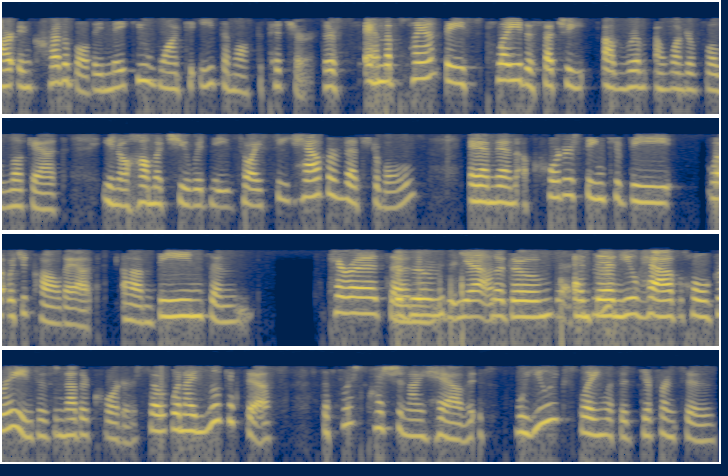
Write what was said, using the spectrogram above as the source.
are incredible. They make you want to eat them off the picture. There's and the plant-based plate is such a, a a wonderful look at you know how much you would need. So I see half are vegetables, and then a quarter seem to be what would you call that? Um, beans and carrots and legumes, yeah, legumes, yes. and mm-hmm. then you have whole grains as another quarter. So when I look at this, the first question I have is, will you explain what the difference is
